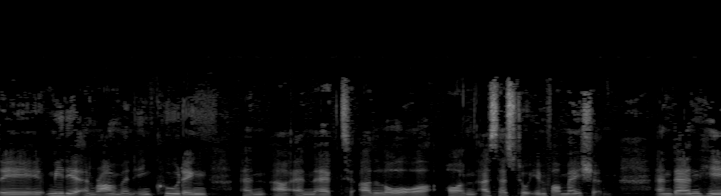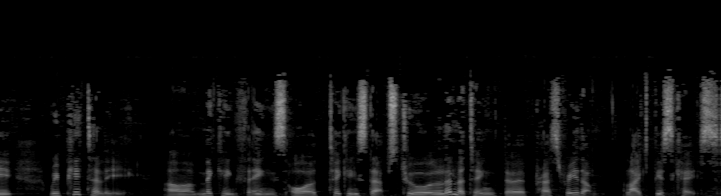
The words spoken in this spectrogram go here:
the media environment, including and uh, enact a law on access to information. And then he repeatedly uh, making things or taking steps to limiting the press freedom, like this case.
